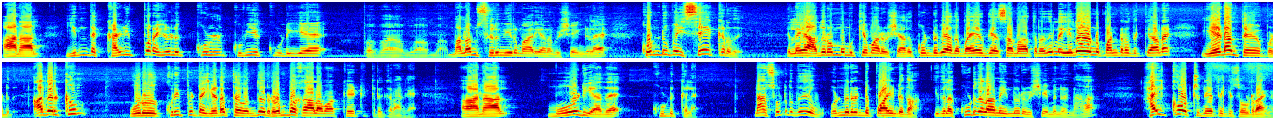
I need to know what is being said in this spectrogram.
ஆனால் இந்த கழிப்பறைகளுக்குள் குவியக்கூடிய மலம் சிறுநீர் மாதிரியான விஷயங்களை கொண்டு போய் சேர்க்கறது. இல்லையா? அது ரொம்ப முக்கியமான விஷயம். அதை கொண்டு போய் அதை பயோகேஸாக மாற்றுறது இல்லை ஏதோ ஒன்று பண்ணுறதுக்கான இடம் தேவைப்படுது. அதற்கும் ஒரு குறிப்பிட்ட இடத்தை வந்து ரொம்ப காலமாக கேட்டுட்ருக்கிறாங்க ஆனால் மோடி அதை கொடுக்கல. நான் சொல்கிறது ஒன்று ரெண்டு பாயிண்ட் தான். இதில் கூடுதலான இன்னொரு விஷயம் என்னென்னா ஹைகோர்ட் நேற்றைக்கு சொல்கிறாங்க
